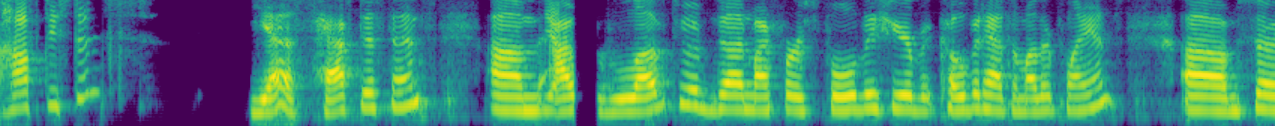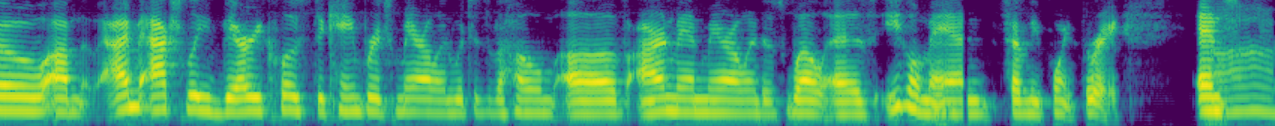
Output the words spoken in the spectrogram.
half distance. Yes, half distance. Um, yep. I would love to have done my first full this year, but COVID had some other plans. Um, so um, I'm actually very close to Cambridge, Maryland, which is the home of Ironman Maryland as well as Eagleman 70.3. And ah.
